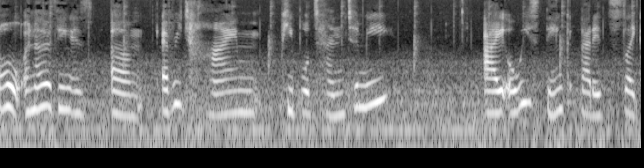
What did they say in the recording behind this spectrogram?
Oh, another thing is um, every time people tend to me, I always think that it's like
